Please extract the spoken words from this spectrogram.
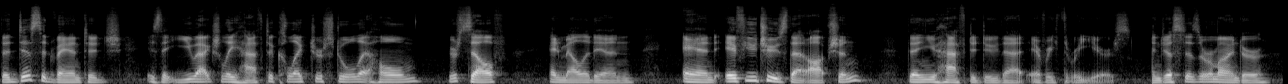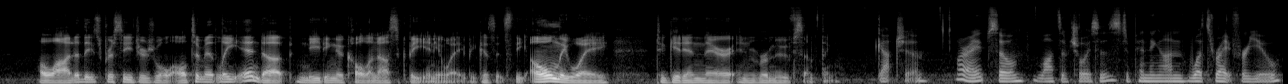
The disadvantage is that you actually have to collect your stool at home yourself and mail it in. And if you choose that option, then you have to do that every three years. And just as a reminder, a lot of these procedures will ultimately end up needing a colonoscopy anyway, because it's the only way to get in there and remove something. Gotcha. All right, so lots of choices depending on what's right for you.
